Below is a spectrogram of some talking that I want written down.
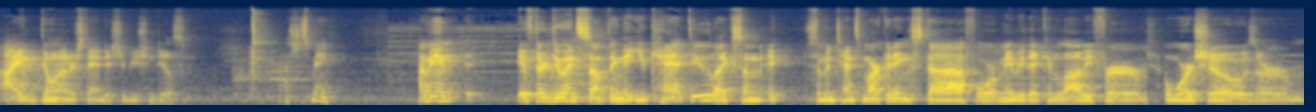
I don't understand distribution deals. That's just me. I mean, if they're doing something that you can't do, like some some intense marketing stuff, or maybe they can lobby for award shows or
